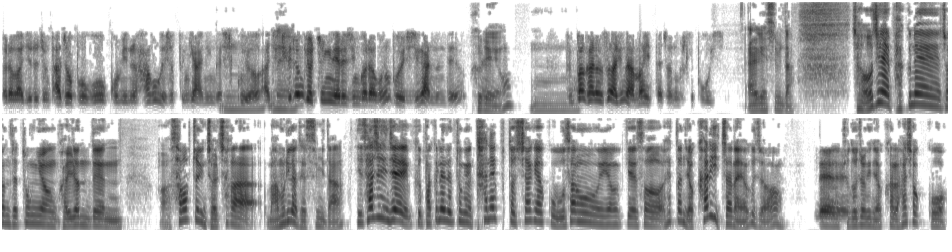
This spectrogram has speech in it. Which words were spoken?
여러 가지를 좀 따져보고 고민을 하고 계셨던 게 아닌가 싶고요. 음, 아직 네. 최종 결정이 내려진 거라고는 보여지지가 않는데요. 그래요. 음, 등판 가능성 아직 남아 있다. 저는 그렇게 보고 있습니다. 알겠습니다. 자, 어제 박근혜 전 대통령 관련된 어, 사법적인 절차가 마무리가 됐습니다. 이 사실 이제 그 박근혜 대통령 탄핵부터 시작해갖고 우상호 의원께서 했던 역할이 있잖아요. 그죠? 네. 어, 주도적인 역할을 하셨고,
